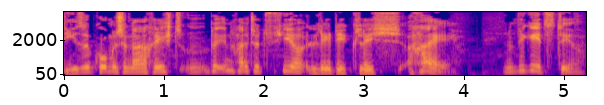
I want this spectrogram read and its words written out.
Diese komische Nachricht beinhaltet hier lediglich Hi, wie geht's dir?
